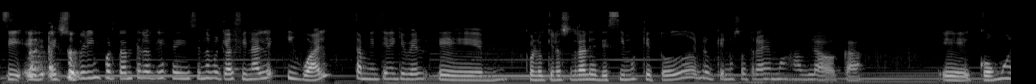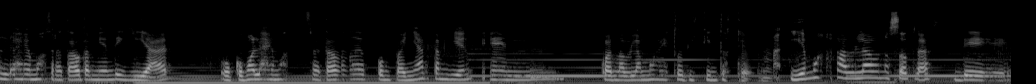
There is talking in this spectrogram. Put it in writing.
sí, es súper importante lo que estoy diciendo porque al final igual también tiene que ver eh, con lo que nosotras les decimos, que todo lo que nosotras hemos hablado acá, eh, cómo las hemos tratado también de guiar o cómo las hemos tratado de acompañar también en cuando hablamos de estos distintos temas. Y hemos hablado nosotras de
